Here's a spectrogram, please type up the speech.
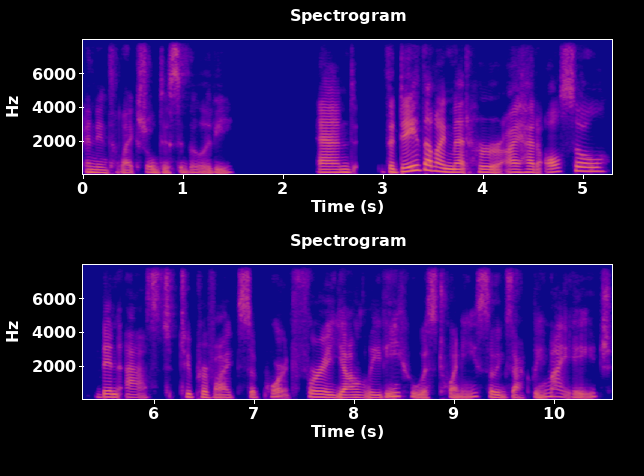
an intellectual disability. And the day that I met her, I had also been asked to provide support for a young lady who was 20, so exactly my age,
